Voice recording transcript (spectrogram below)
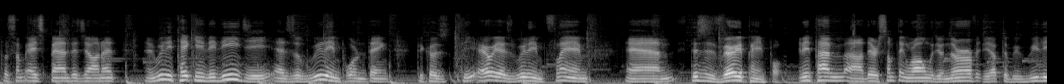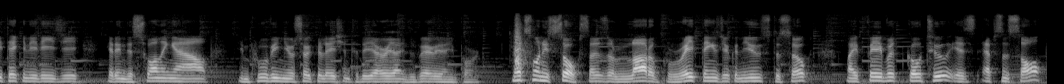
put some ice bandage on it, and really taking it easy is a really important thing because the area is really inflamed and this is very painful. Anytime uh, there's something wrong with your nerve, you have to be really taking it easy, getting the swelling out, improving your circulation to the area is very, very important. Next one is soaks. There's a lot of great things you can use to soak. My favorite go-to is Epsom salt.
